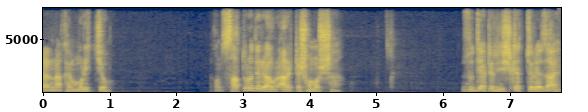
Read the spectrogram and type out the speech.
এরা না খায় মরিচ্ছেও এখন ছাত্রদের আরেকটা সমস্যা যদি একটা রিক্সা চড়ে যায়,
